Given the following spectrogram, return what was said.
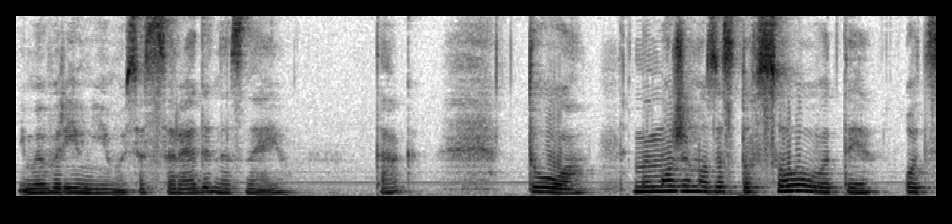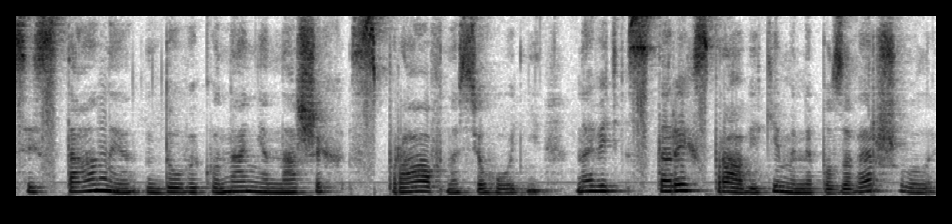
і ми вирівнюємося зсередини з нею, так, то ми можемо застосовувати оці стани до виконання наших справ на сьогодні, навіть старих справ, які ми не позавершували,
